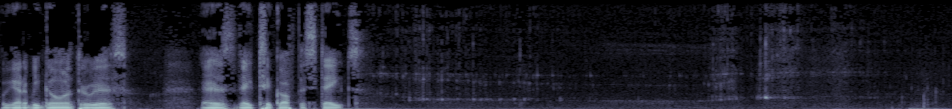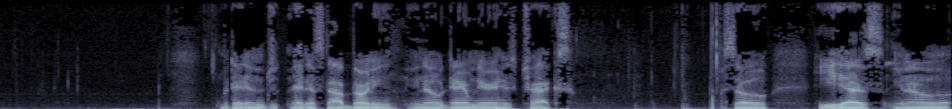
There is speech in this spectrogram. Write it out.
we got to be going through this as they tick off the states. But they didn't. They didn't stop Bernie. You know, damn near in his tracks. So he has, you know,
